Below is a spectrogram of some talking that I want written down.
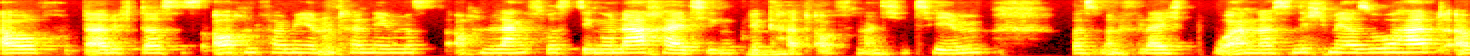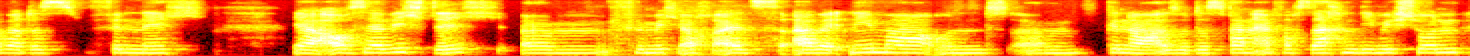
auch dadurch, dass es auch ein Familienunternehmen ist, auch einen langfristigen und nachhaltigen Blick mhm. hat auf manche Themen, was man vielleicht woanders nicht mehr so hat. Aber das finde ich ja auch sehr wichtig ähm, für mich auch als Arbeitnehmer. Und ähm, genau, also das waren einfach Sachen, die mich schon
